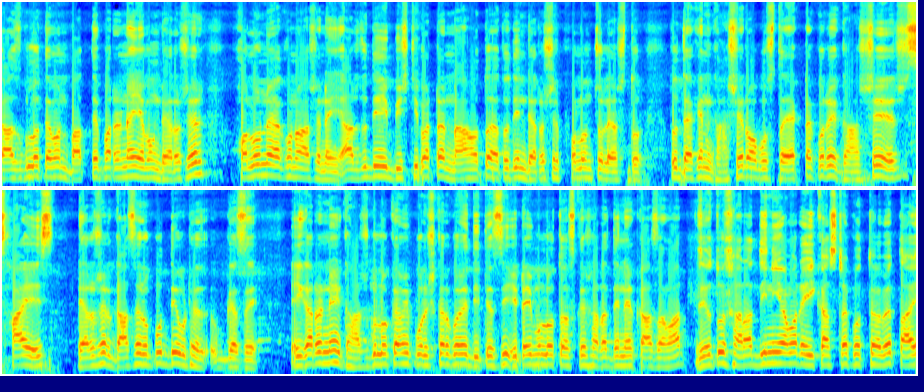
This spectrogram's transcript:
গাছগুলো তেমন বাড়তে পারে নাই এবং ঢেঁড়সের ফলনও এখনও আসে নাই। আর যদি এই বৃষ্টিপাতটা না হতো, এতদিন ঢেঁড়সের ফলন চলে আসতো। তো দেখেন ঘাসের অবস্থা, একটা করে ঘাসের সাইজ ঢেঁড়সের গাছের উপর দিয়ে উঠে গেছে। এই কারণে ঘাসগুলোকে আমি পরিষ্কার করে দিতেছি। এটাই মূলত আজকে সারাদিনের কাজ আমার। যেহেতু সারাদিনই আমার এই কাজটা করতে হবে, তাই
